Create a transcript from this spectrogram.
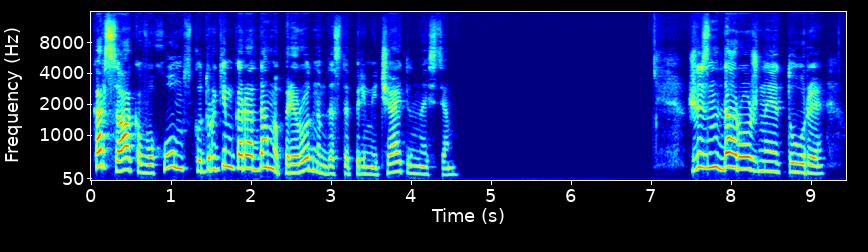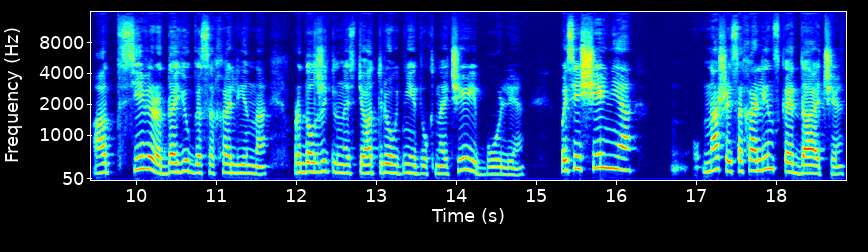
Корсакову, Холмску, другим городам и природным достопримечательностям. Железнодорожные туры – от севера до юга Сахалина продолжительностью от трех дней двух ночей и более. Посещение нашей сахалинской дачи.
